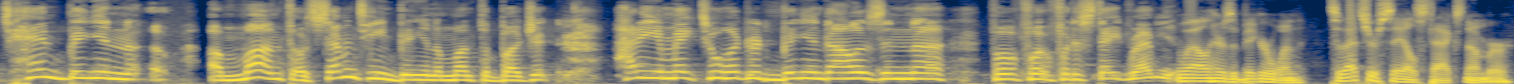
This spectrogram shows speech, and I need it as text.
10 billion a month or 17 billion a month of budget. How do you make 200 billion dollars in uh, for, for for the state revenue? Well, here's a bigger one. So that's your sales tax number.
